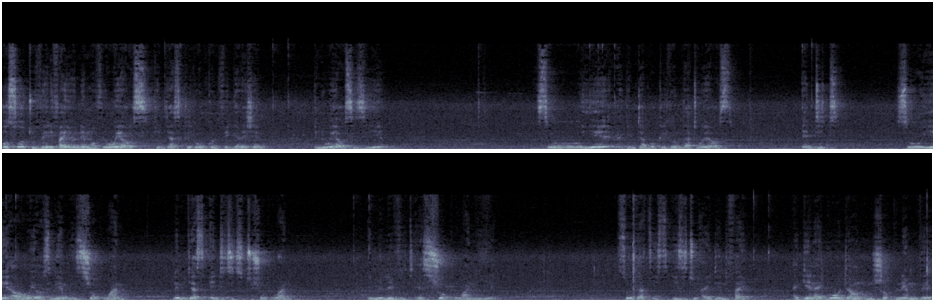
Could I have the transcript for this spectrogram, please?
Also to verify your name of your warehouse you can just click on configuration and warehouses here. So here I can double click on that warehouse edit. So here our warehouse name is shop 1 let me just edit it to shop 1 let me leave it as shop 1 here so that it's easy to identify. Again I go down on shop name there.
